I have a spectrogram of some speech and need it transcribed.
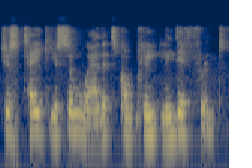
just take you somewhere that's completely different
